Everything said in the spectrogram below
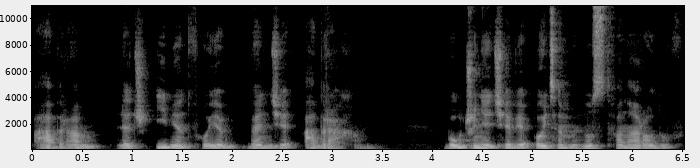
Abram, lecz imię Twoje będzie Abraham, bo uczynię Ciebie ojcem mnóstwa narodów.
